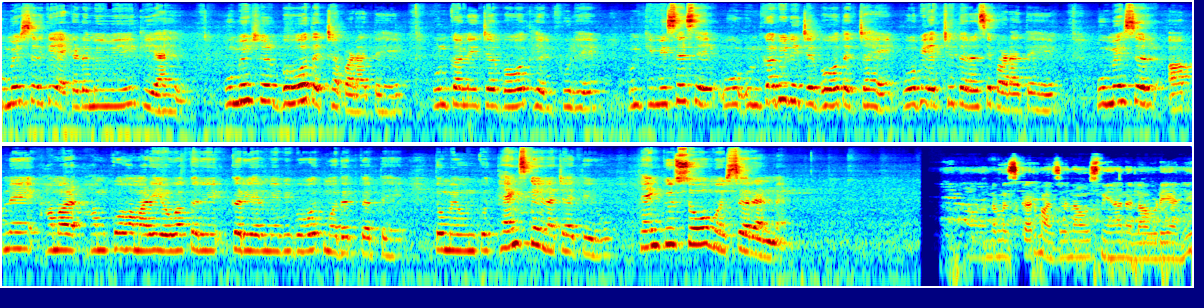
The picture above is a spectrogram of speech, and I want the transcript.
उमेश सर की एकेडमी में ही किया है। उमेश सर बहुत अच्छा पढ़ाते हैं। उनका नेचर बहुत हेल्पफुल है। उनकी मिसेस है वो उनका भी नेचर बहुत अच्छा है। वो भी अच्छी तरह से पढ़ाते हैं। उमेश सर आपने हमार हमको हमारे योगा करियर में भी बहुत मदद करते हैं। तो मैं उनको थैंक्स कहना चाहती हूँ। Thank you so much sir and ma'am नमस्कार माझं नाव स्नेहा नलावडे आहे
